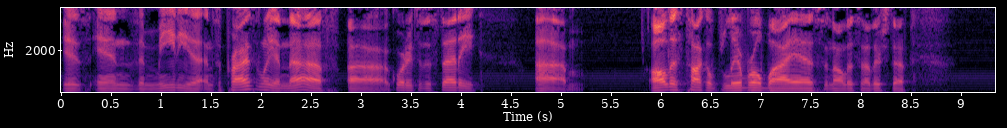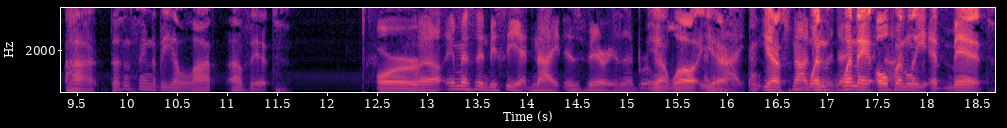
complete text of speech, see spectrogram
is in the media, and surprisingly enough, uh, according to the study, um, all this talk of liberal bias and all this other stuff uh, doesn't seem to be a lot of it. Or Well, MSNBC at night is very liberal. yeah, well, yes, night. yes. Not when the when they at night. openly admit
